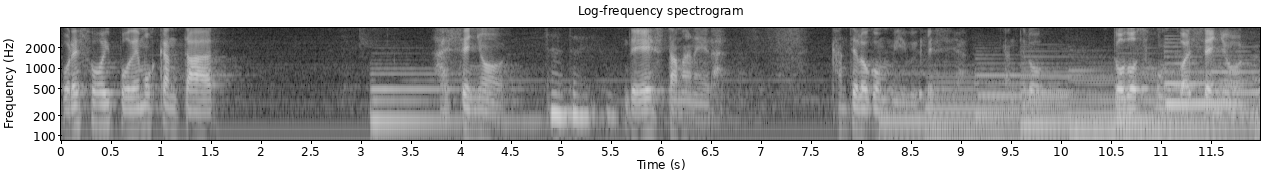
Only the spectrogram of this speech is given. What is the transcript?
Por eso hoy podemos cantar al Señor Santo Jesús. de esta manera. Cántelo conmigo, iglesia. Cántelo todos junto al Señor.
